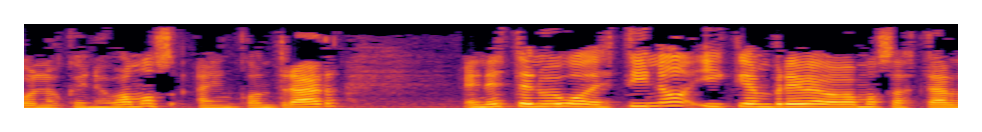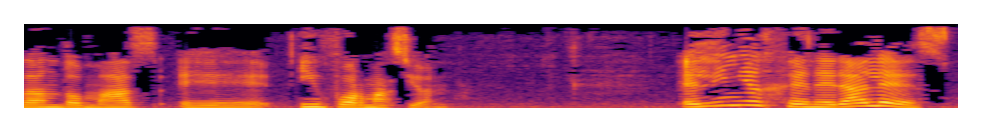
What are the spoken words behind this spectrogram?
con los que nos vamos a encontrar en este nuevo destino y que en breve vamos a estar dando más información. En líneas generales,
